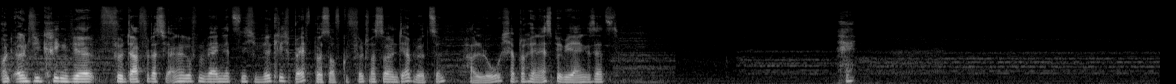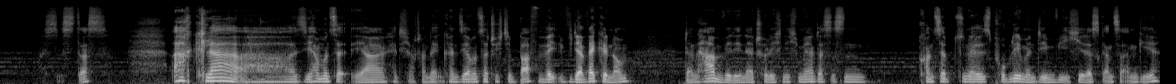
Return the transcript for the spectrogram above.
Und irgendwie kriegen wir für dafür, dass wir angegriffen werden, jetzt nicht wirklich Brave Burst aufgefüllt. Was soll denn der Blödsinn? Hallo? Ich habe doch hier ein SBB eingesetzt. Hä? Was ist das? Ach klar, ah, sie haben uns, ja, hätte ich auch dran denken können, sie haben uns natürlich den Buff we wieder weggenommen. Dann haben wir den natürlich nicht mehr. Das ist ein konzeptionelles Problem in dem, wie ich hier das Ganze angehe.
